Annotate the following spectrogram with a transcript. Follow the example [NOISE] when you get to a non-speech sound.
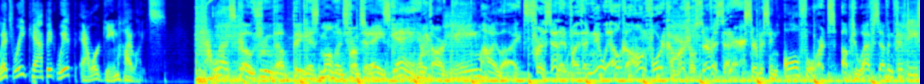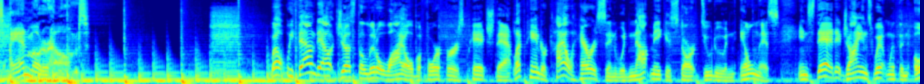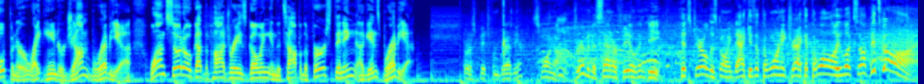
Let's recap it with our game highlights. Let's go through the biggest moments from today's game with our game highlights. Presented by the new El Cajon Ford Commercial Service Center, servicing all Fords up to F 750s and motorhomes. Well, we found out just a little while before first pitch that left-hander Kyle Harrison would not make his start due to an illness. Instead, Giants went with an opener, right-hander John Brebbia. Juan Soto got the Padres going in the top of the first inning against Brebbia. First pitch from Brebbia. Swung on. Driven to center field and deep. Fitzgerald is going back. He's at the warning track at the wall. He looks up. It's gone.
